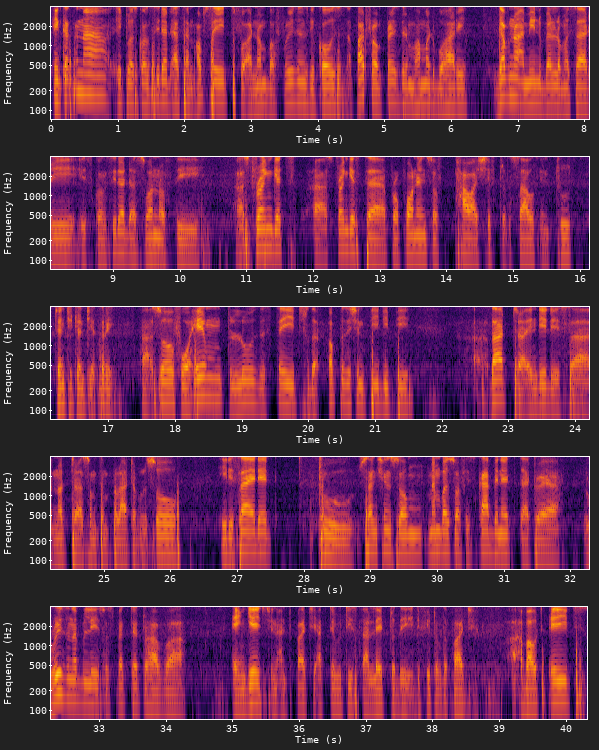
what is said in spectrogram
In Katsina, it was considered as an upset for a number of reasons because apart from President Muhammad Buhari, Governor Aminu Bello Masari is considered as one of the uh, strongest, uh, strongest uh, proponents of power shift to the south in two, 2023. Uh, so for him to lose the state to the opposition PDP, uh, that uh, indeed is not something palatable. So he decided to sanction some members of his cabinet that were reasonably suspected to have engaged in anti-party activities that led to the defeat of the party. About eight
